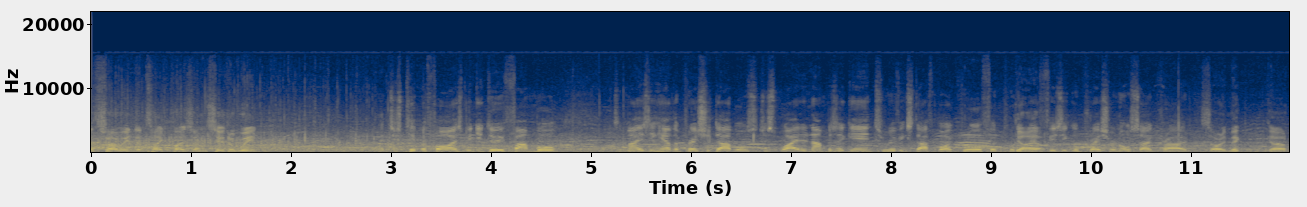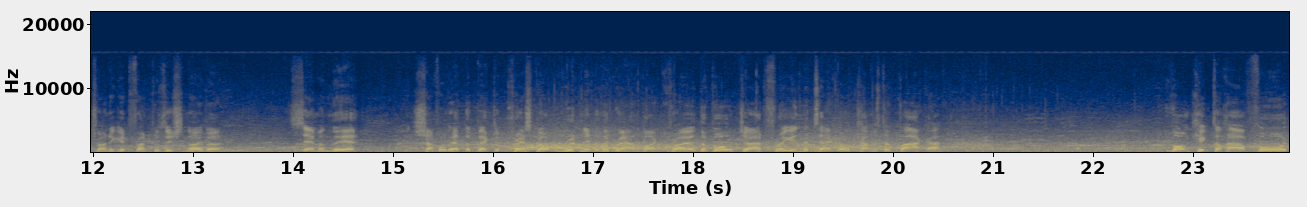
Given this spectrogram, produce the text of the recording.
a throw-in to take place on centre wing. It just typifies when you do fumble, it's amazing how the pressure doubles. Just way weighted numbers again, terrific stuff by Crawford, putting Gale. that physical pressure and also Croad. Sorry, Mick, Gale trying to get front position over Salmon there. It shuffled out the back to Prescott, ridden into the ground by Croad. The ball jarred free in the tackle, comes to Barker. Long kick to half forward,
